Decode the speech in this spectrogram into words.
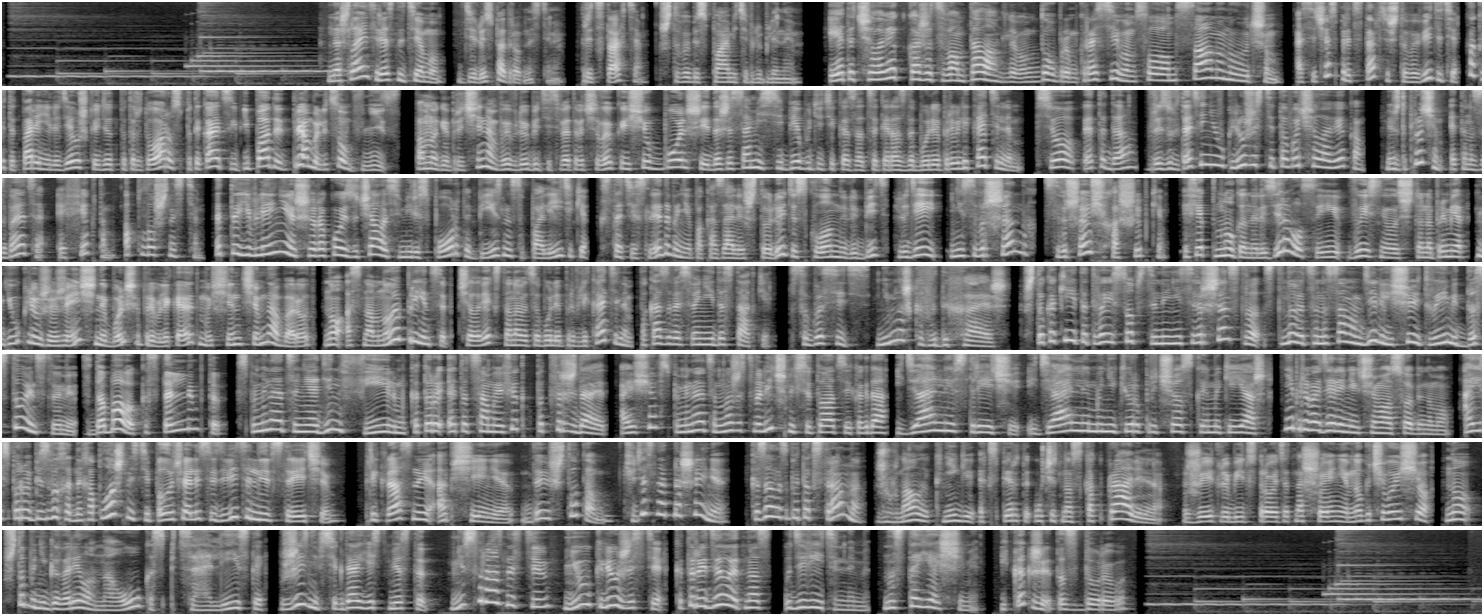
Нашла интересную тему. Делюсь подробностями. Представьте, что вы без памяти влюблены. И этот человек кажется вам талантливым, добрым, красивым, словом, самым лучшим. А сейчас представьте, что вы видите, как этот парень или девушка идет по тротуару, спотыкается и падает прямо лицом вниз. По многим причинам вы влюбитесь в этого человека еще больше и даже сами себе будете казаться гораздо более привлекательным. Все это да, в результате неуклюжести того человека. Между прочим, это называется эффектом оплошности. Это явление широко изучалось в мире спорта, бизнеса, политики. Кстати, исследования показали, что люди склонны любить людей несовершенных, совершающих ошибки. Эффект много анализировался и выяснилось, что, например, неуклюжие женщины больше привлекают мужчин, чем наоборот. Но основной принцип – человек становится более привлекательным, показывая свои недостатки. Согласитесь, немножко выдыхаешь, что какие-то твои собственные несовершенства становятся на самом деле еще и твоими достоинствами, вдобавок к остальным-то. Вспоминается не один фильм, который этот самый эффект подтверждает, а еще вспоминается множество личных ситуаций, когда идеальные встречи, идеальный маникюр, прическа и макияж не приводили ни к чему особенному, а из порой безвыходных оплошностей получались удивительные встречи прекрасные общения. Да и что там, чудесные отношения. Казалось бы, так странно. Журналы, книги, эксперты учат нас, как правильно. Жить, любить, строить отношения, много чего еще. Но, что бы ни говорила наука, специалисты, в жизни всегда есть место несуразности, неуклюжести, которое делает нас удивительными, настоящими. И как же это здорово!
